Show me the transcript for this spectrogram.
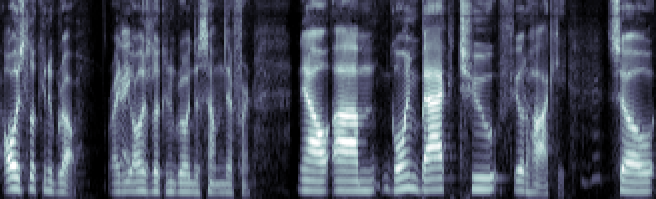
always looking to grow, right? right. You're always looking to grow into something different. Now, um, going back to field hockey, mm-hmm. so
